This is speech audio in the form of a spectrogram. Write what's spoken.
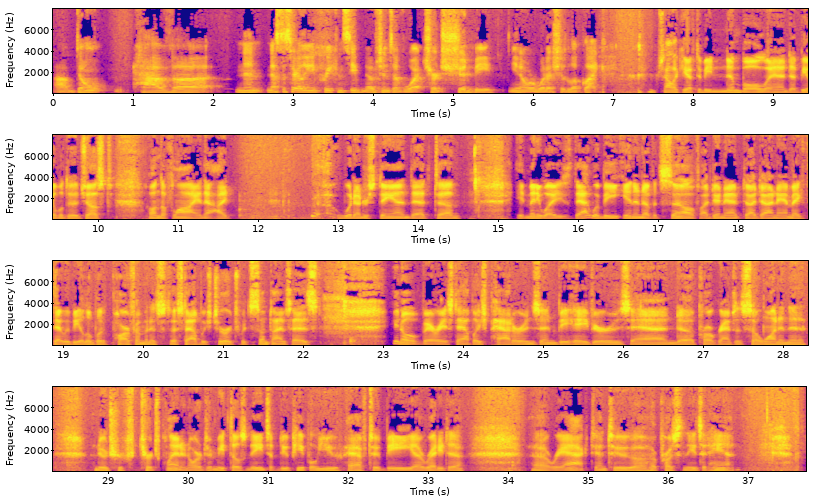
uh, don't have uh, necessarily any preconceived notions of what church should be, you know, or what it should look like. Sound like you have to be nimble and uh, be able to adjust on the fly. And I would understand that um, in many ways that would be in and of itself a, dyna- a, dynamic that would be a little bit apart from an established church, which sometimes has, you know, very established patterns and behaviors and uh, programs and so on in the new church, church, plan. In order to meet those needs of new people, you have to be uh, ready to uh, react and to uh, approach the needs at hand.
